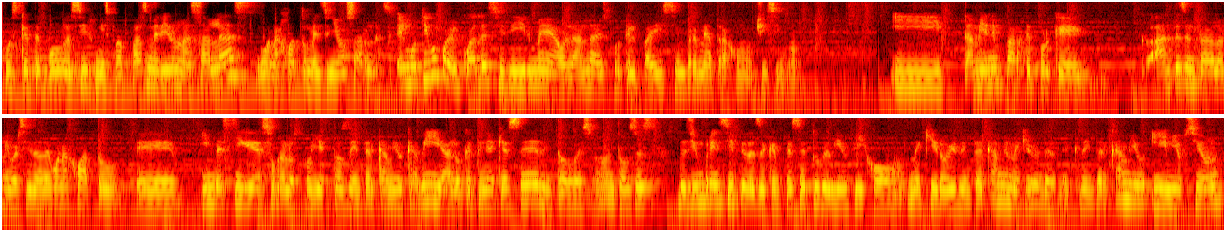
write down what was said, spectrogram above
pues qué te puedo decir, mis papás me dieron las alas, Guanajuato me enseñó a usarlas. El motivo por el cual decidí irme a Holanda es porque el país siempre me atrajo muchísimo. Y también en parte porque antes de entrar a la Universidad de Guanajuato, eh, investigué sobre los proyectos de intercambio que había, lo que tenía que hacer y todo eso, ¿no? Entonces, desde un principio, desde que empecé, tuve bien fijo, me quiero ir de intercambio, me quiero ir de intercambio, y mi opción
